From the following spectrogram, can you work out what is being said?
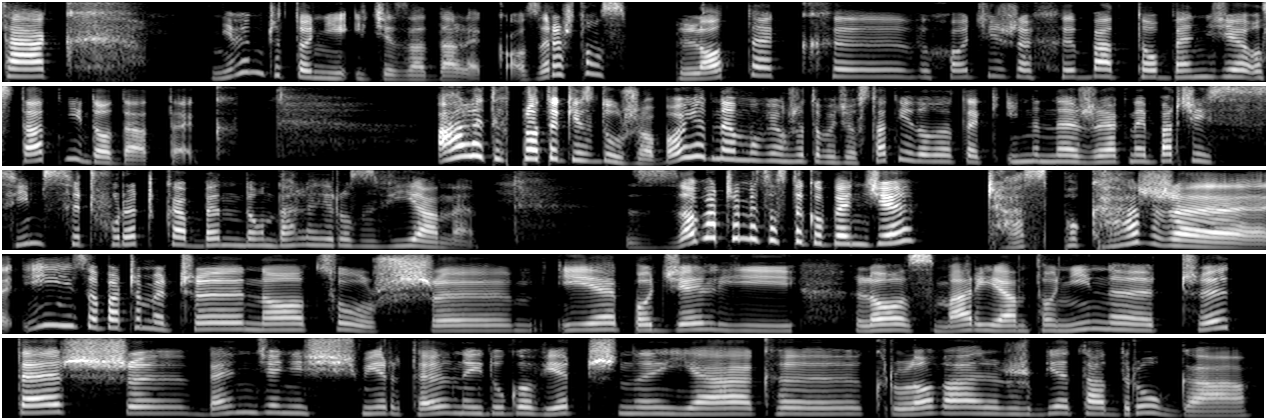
Tak, nie wiem, czy to nie idzie za daleko. Zresztą z plotek y, wychodzi, że chyba to będzie ostatni dodatek. Ale tych plotek jest dużo, bo jedne mówią, że to będzie ostatni dodatek, inne, że jak najbardziej Simsy czwóreczka będą dalej rozwijane. Zobaczymy, co z tego będzie. Czas pokaże i zobaczymy, czy, no cóż, y, je podzieli los Marii Antoniny, czy też y, będzie nieśmiertelny i długowieczny jak y, królowa Elżbieta II.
